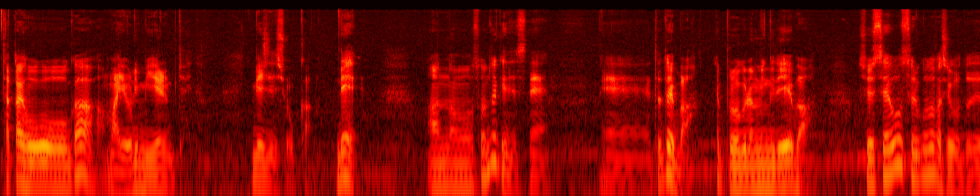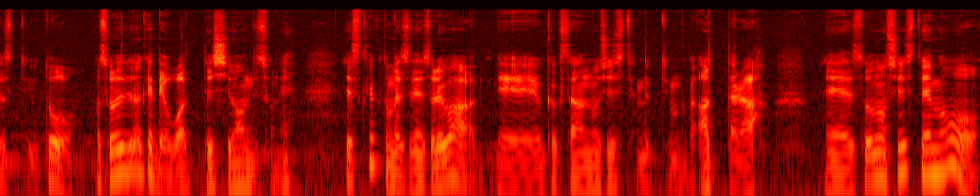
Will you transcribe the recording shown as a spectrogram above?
高い方が、まあ、より見えるみたいなイメージでしょうか。であのその時にですね、えー、例えばプログラミングで言えば修正をすることが仕事ですっていうとまそれだけで終わってしまうんですよね。で少なくともですねそれは、えー、お客さんのシステムっていうものがあったら、えー、そのシステムを、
